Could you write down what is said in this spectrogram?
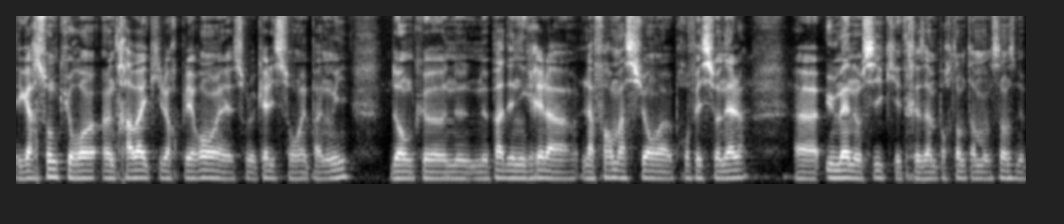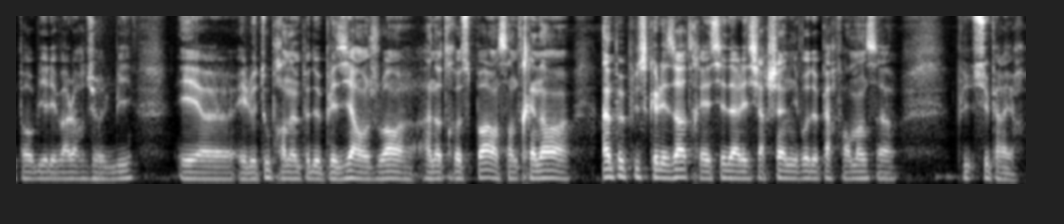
des garçons qui auront un, travail qui leur plairont et sur lequel ils seront épanouis. Donc ne, pas dénigrer la formation professionnelle. Euh, humaine aussi, qui est très importante à mon sens, ne pas oublier les valeurs du rugby et, euh, et, le tout prendre un peu de plaisir en jouant à notre sport, en s'entraînant un peu plus que les autres et essayer d'aller chercher un niveau de performance euh, plus supérieur.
